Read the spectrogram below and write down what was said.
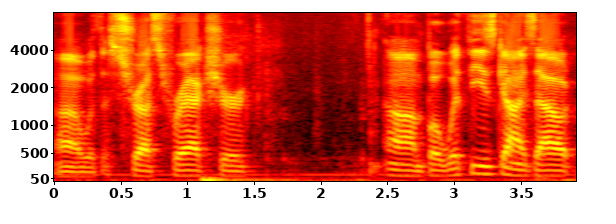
uh, with a stress fracture. Um, but with these guys out,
